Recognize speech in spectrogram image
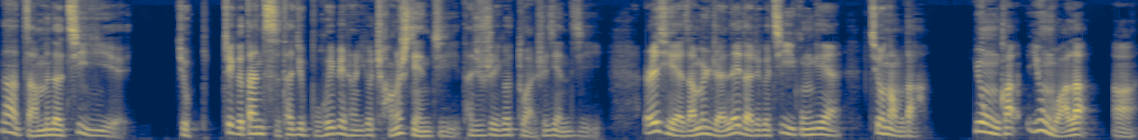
那咱们的记忆就这个单词它就不会变成一个长时间记忆，它就是一个短时间的记忆。而且咱们人类的这个记忆宫殿就那么大，用干用完了啊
